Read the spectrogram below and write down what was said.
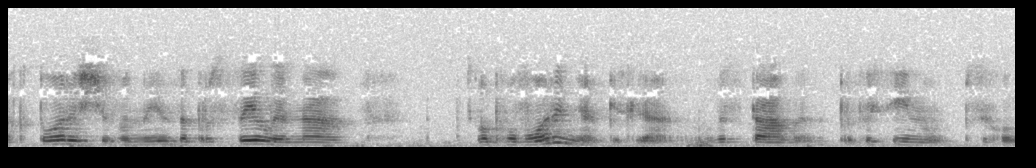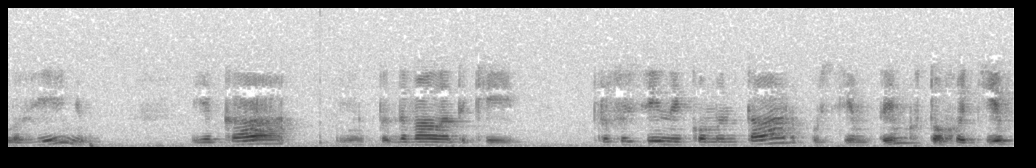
актори, що вони запросили на обговорення після вистави професійну психологиню, яка якби, давала такий професійний коментар усім тим, хто хотів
